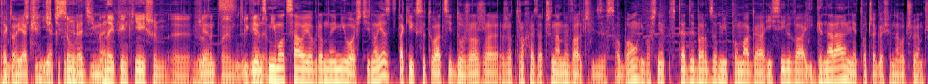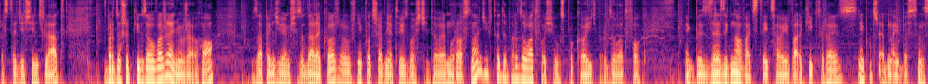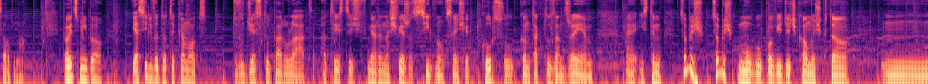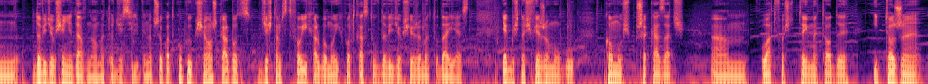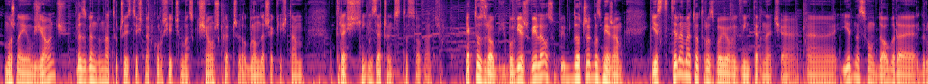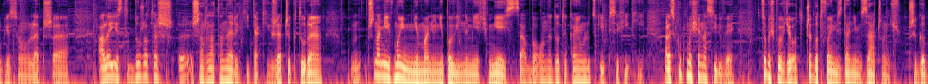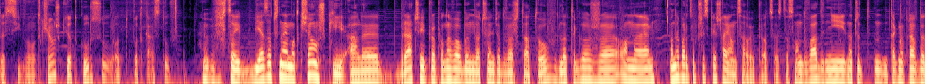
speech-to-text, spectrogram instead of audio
Tego, tak, jak, jak sobie są radzimy. Najpiękniejszym, y, że tak Więc, powiem, triggerem. więc mimo całej ogromnej miłości, no jest takich sytuacji dużo, że, że trochę zaczynamy walczyć ze sobą i właśnie wtedy bardzo mi pomaga i Silva i generalnie to, czego się nauczyłem przez te 10 lat, w bardzo szybkim zauważeniu, że oho, zapędziłem się za daleko, że już niepotrzebnie tej złości dałem urosnąć i wtedy bardzo łatwo się uspokoić, bardzo łatwo jakby zrezygnować z tej całej walki, która jest niepotrzebna i bezsensowna. Powiedz mi, bo ja Sylwę dotykam od dwudziestu paru lat, a ty jesteś w miarę na świeżo z Sylwą, w sensie kursu, kontaktu z Andrzejem e, i z tym, co byś, co byś mógł powiedzieć komuś, kto mm, dowiedział się niedawno o metodzie Sylwy, na przykład kupił książkę albo gdzieś tam z twoich albo moich podcastów dowiedział się, że metoda jest. Jakbyś na świeżo mógł komuś przekazać em, łatwość tej metody i to, że można ją wziąć, bez względu na to, czy jesteś na kursie, czy masz książkę, czy oglądasz jakieś tam treści i zacząć stosować. Jak to zrobić? Bo wiesz, wiele osób, do czego zmierzam, jest tyle metod rozwojowych w internecie. E, jedne są dobre, drugie są lepsze, ale jest dużo też e, szarlatanerki, takich rzeczy, które przynajmniej w moim mniemaniu nie powinny mieć miejsca, bo one dotykają ludzkiej psychiki. Ale skupmy się na Sylwie. Co byś powiedział, od czego twoim zdaniem zacząć przygodę z Sylwą? Od książki, od kursu, od podcastów? Wiesz co, ja zaczynałem od książki, ale raczej proponowałbym zacząć od warsztatów, dlatego że one, one bardzo przyspieszają cały proces. To są dwa dni, znaczy tak naprawdę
